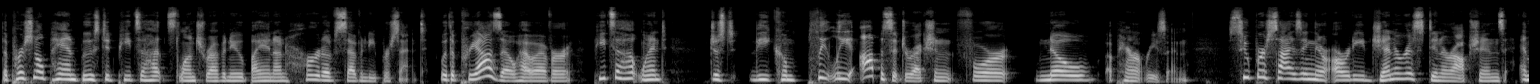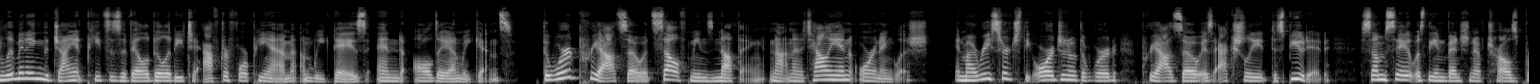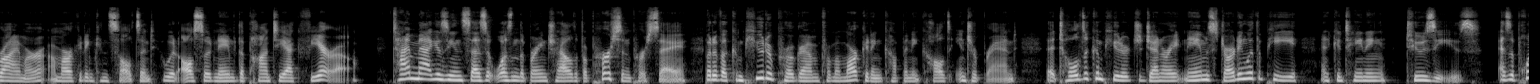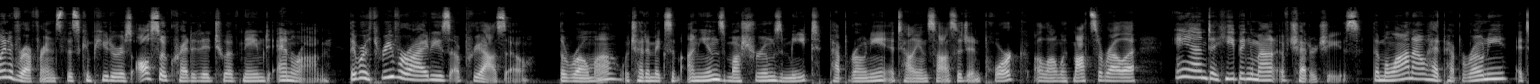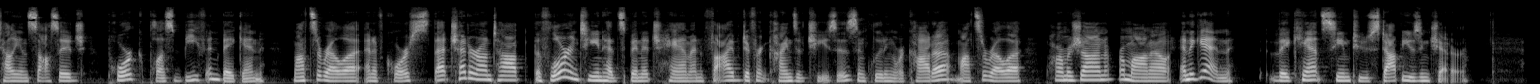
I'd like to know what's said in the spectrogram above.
The personal pan boosted Pizza Hut's lunch revenue by an unheard of 70%. With the Priazzo, however, Pizza Hut went just the completely opposite direction for no apparent reason, supersizing their already generous dinner options and limiting the giant pizza's availability to after 4 p.m. on weekdays and all day on weekends. The word Priazzo itself means nothing, not in Italian or in English. In my research, the origin of the word Priazzo is actually disputed. Some say it was the invention of Charles Brymer, a marketing consultant who had also named the Pontiac Fiero. Time magazine says it wasn't the brainchild of a person per se, but of a computer program from a marketing company called Interbrand that told a computer to generate names starting with a P and containing two Z's. As a point of reference, this computer is also credited to have named Enron. There were three varieties of Priazzo. The Roma, which had a mix of onions, mushrooms, meat, pepperoni, Italian sausage, and pork, along with mozzarella and a heaping amount of cheddar cheese. The Milano had pepperoni, Italian sausage, pork plus beef and bacon, mozzarella, and of course, that cheddar on top. The Florentine had spinach, ham, and five different kinds of cheeses, including ricotta, mozzarella, parmesan, romano, and again, they can't seem to stop using cheddar.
